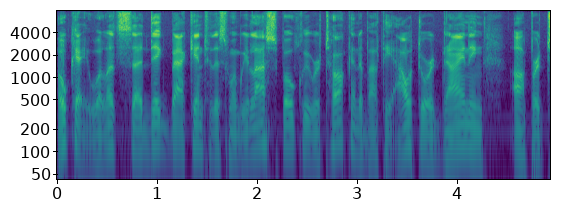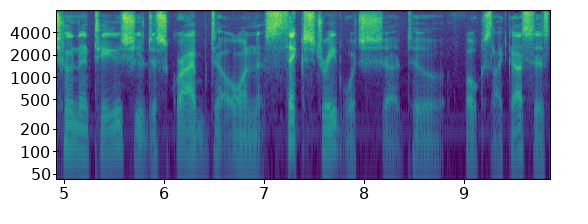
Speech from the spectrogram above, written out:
Okay, well let's uh, dig back into this. When we last spoke, we were talking about the outdoor dining opportunities you described on Sixth Street, which uh, to folks like us is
